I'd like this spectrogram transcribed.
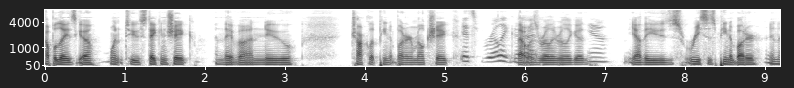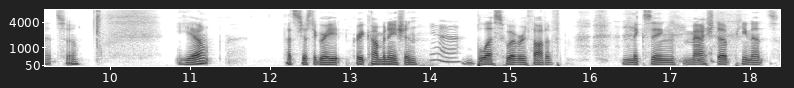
couple days ago. Went to Steak and Shake, and they have a new chocolate peanut butter milkshake. It's really good. That was really really good. Yeah. Yeah, they use Reese's peanut butter in it, so yeah. That's just a great great combination. Yeah. Bless whoever thought of mixing mashed up peanuts.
